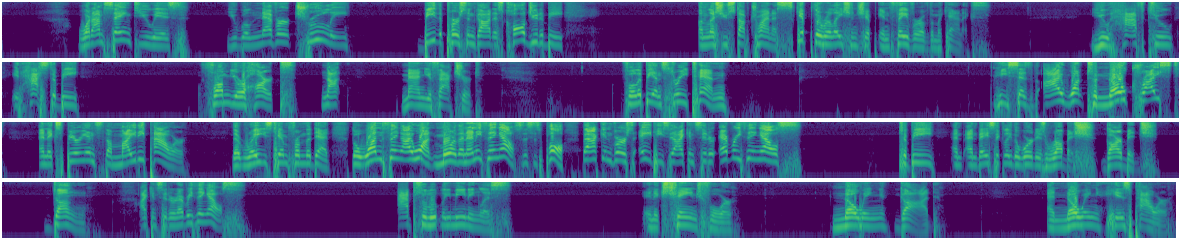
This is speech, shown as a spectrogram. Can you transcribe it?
What I'm saying to you is you will never truly be the person God has called you to be unless you stop trying to skip the relationship in favor of the mechanics. You have to, it has to be from your heart, not manufactured. Philippians 3:10 he says I want to know Christ and experience the mighty power that raised him from the dead. The one thing I want more than anything else, this is Paul. Back in verse 8, he said, I consider everything else to be, and, and basically the word is rubbish, garbage, dung. I consider everything else absolutely meaningless in exchange for knowing God and knowing His power.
